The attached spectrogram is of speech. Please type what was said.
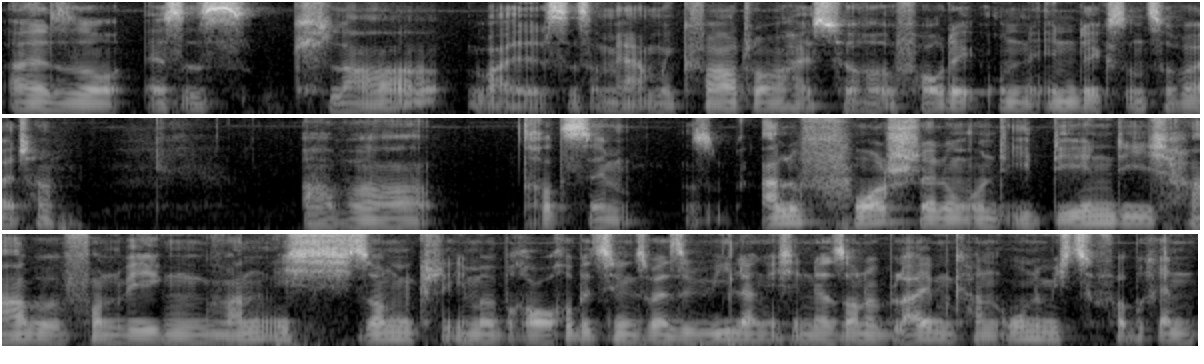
Also es ist klar, weil es ist am Äquator, heißt höherer UV-Index und so weiter. Aber trotzdem, alle Vorstellungen und Ideen, die ich habe, von wegen, wann ich Sonnencreme brauche, beziehungsweise wie lange ich in der Sonne bleiben kann, ohne mich zu verbrennen,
